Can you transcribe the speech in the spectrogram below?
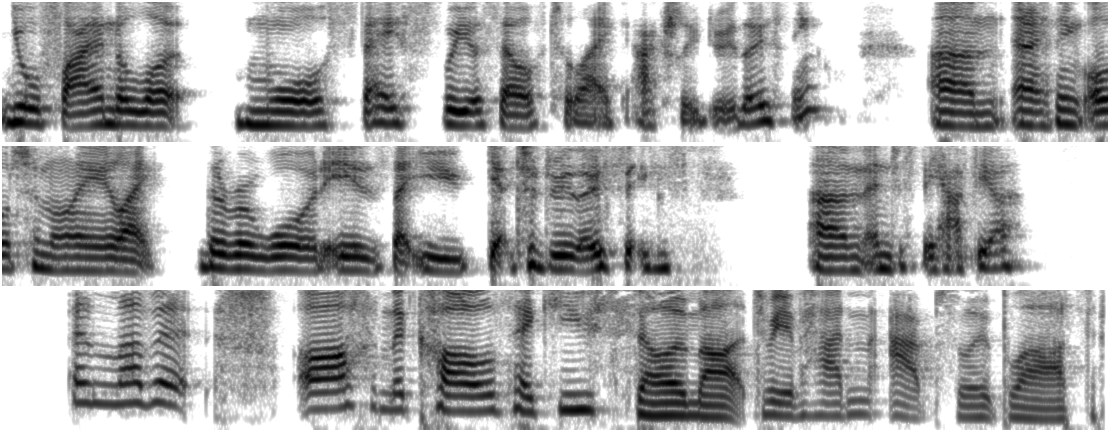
you'll find a lot more space for yourself to like actually do those things. Um, and I think ultimately like the reward is that you get to do those things um, and just be happier. I love it. Oh, Nicole, thank you so much. We have had an absolute blast.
